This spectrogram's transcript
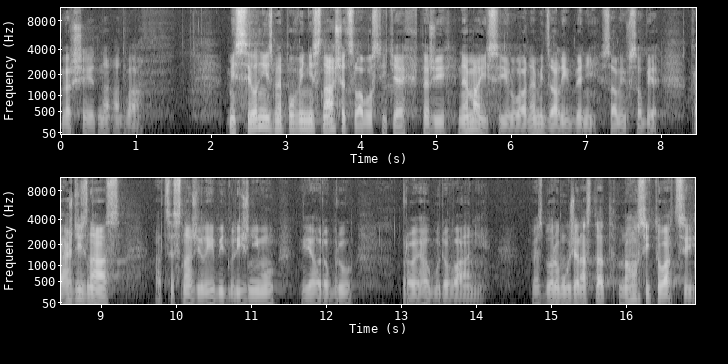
Verše 1 a 2. My silní jsme povinni snášet slavosti těch, kteří nemají sílu a nemít zalíbení sami v sobě. Každý z nás, ať se snaží líbit blížnímu k jeho dobru pro jeho budování. Ve sboru může nastat mnoho situací,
